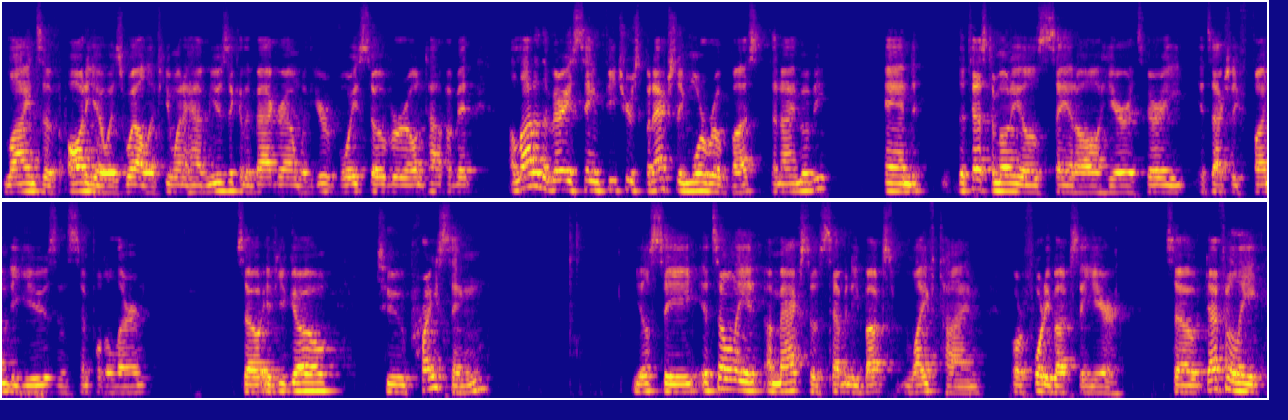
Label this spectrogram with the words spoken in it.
lines of audio as well. If you want to have music in the background with your voiceover on top of it, a lot of the very same features, but actually more robust than iMovie. And the testimonials say it all here. It's very, it's actually fun to use and simple to learn. So if you go to pricing, you'll see it's only a max of 70 bucks lifetime or 40 bucks a year. So definitely,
